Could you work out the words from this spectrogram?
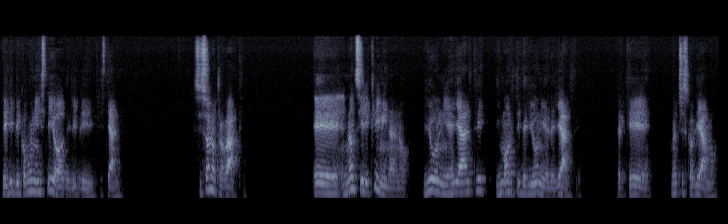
dei libri comunisti o dei libri cristiani. Si sono trovati e non si ricriminano gli uni e gli altri i morti degli uni e degli altri. Perché non ci scordiamo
